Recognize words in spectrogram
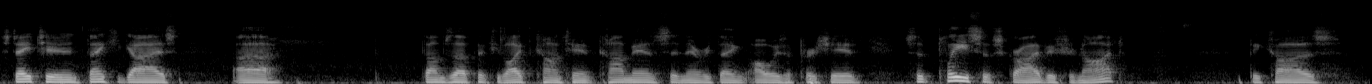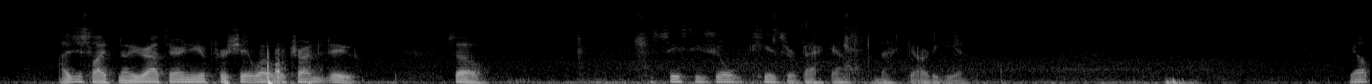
stay tuned. Thank you guys. Uh, thumbs up if you like the content, comments, and everything. Always appreciated. So please subscribe if you're not, because I just like to know you're out there and you appreciate what we're trying to do. So, let's see if these old kids are back out in the backyard again. Yep.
